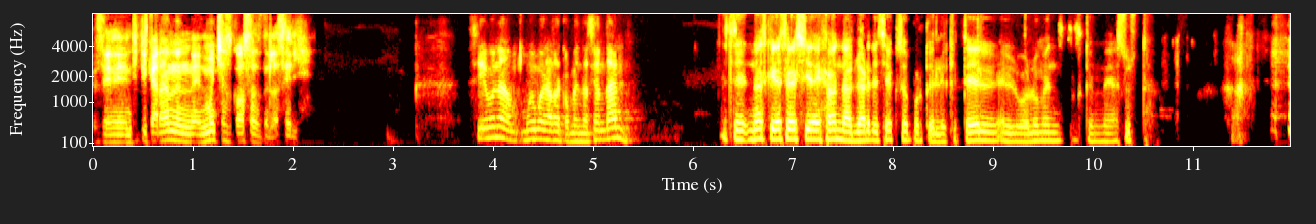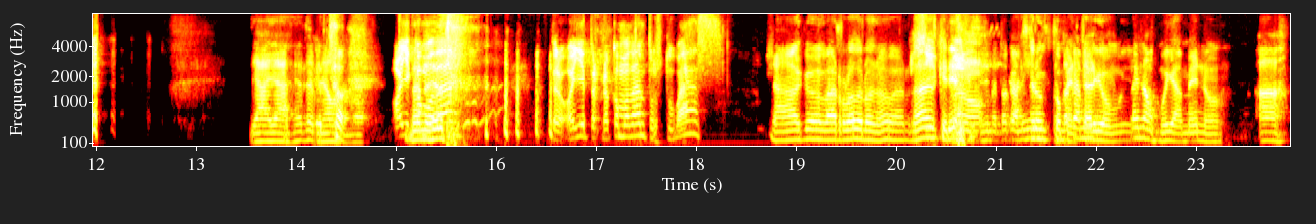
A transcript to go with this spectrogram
se identificarán en, muchas cosas de la serie. Sí, una muy buena recomendación, Dan. Este, no es quería saber si ya dejaron de hablar de sexo porque le quité el, volumen porque me asusta. ya, ya, ya terminamos. Oye, ¿cómo dan? Pero, oye, pero ¿cómo dan? Pues tú vas. No, que va Rodro, ¿no? Nada, quería hacer un comentario muy, muy ameno. Ah,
